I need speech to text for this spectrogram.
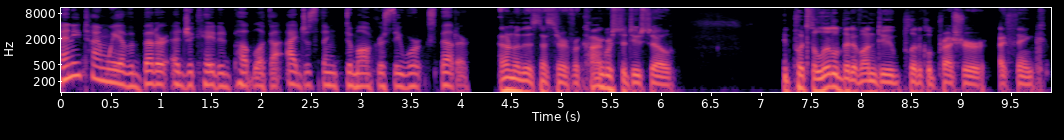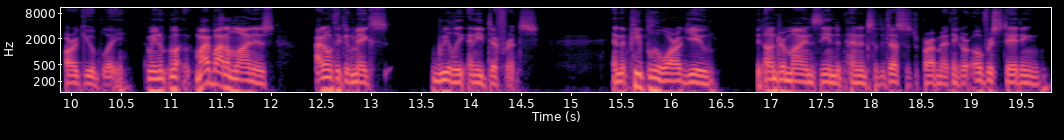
Anytime we have a better educated public, I, I just think democracy works better. I don't know that it's necessary for Congress to do so. It puts a little bit of undue political pressure, I think, arguably. I mean, my bottom line is I don't think it makes really any difference. And the people who argue it undermines the independence of the Justice Department, I think, are overstating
